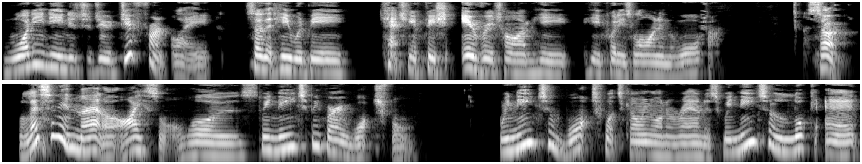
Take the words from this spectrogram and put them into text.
what he needed to do differently so that he would be catching a fish every time he, he put his line in the water. So, the lesson in that I saw was we need to be very watchful we need to watch what's going on around us. We need to look at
